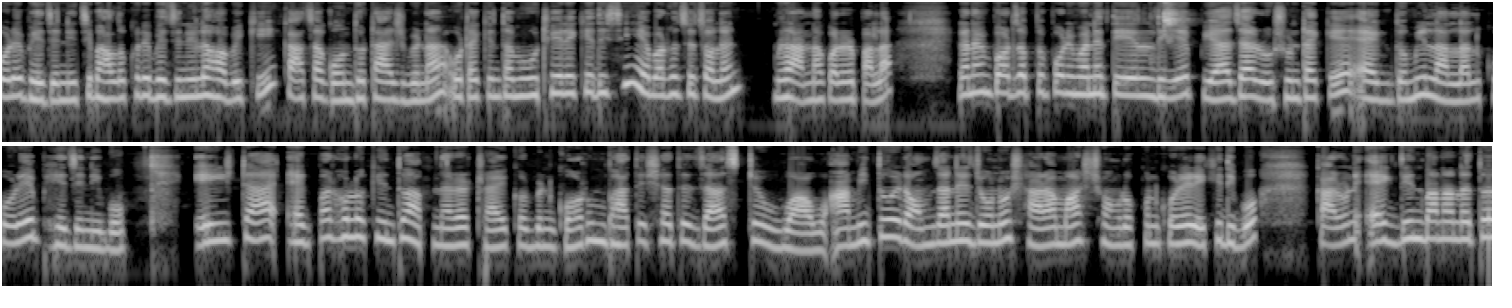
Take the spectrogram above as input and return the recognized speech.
করে ভেজে নিচ্ছি। ভালো করে ভেজে নিলে হবে কি? কাঁচা গন্ধটা আসবে না। ওটা কিন্তু আমি উঠিয়ে রেখে দিছি। এবার হচ্ছে চলেন রান্না করার পালা। এখানে আমি পর্যাপ্ত পরিমাণে তেল দিয়ে পেঁয়াজ আর রসুনটাকে একদমই লাল লাল করে ভেজে নিব। এইটা একবার হলো কিন্তু আপনারা ট্রাই করবেন। গরম ভাতের সাথে জাস্ট ওয়াও আমি তো রমজানের জন্য সারা মাস সংরক্ষণ করে রেখে দিব। কারণ একদিন বানালে তো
